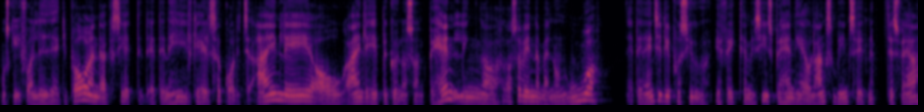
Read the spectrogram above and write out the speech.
måske for en led af de pårørende, der kan se, at, at den er helt gal, så går de til egen læge, og egen læge begynder sådan en behandling, og, og så venter man nogle uger. Den antidepressive effekt af medicinsk behandling er jo langsomt indsættende, desværre.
